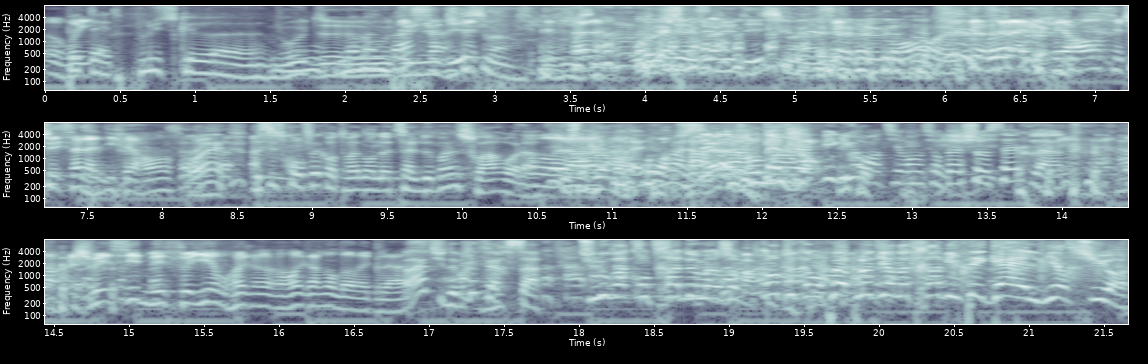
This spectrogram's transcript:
Oui. Peut-être, plus que. euh, Ou, de, ou du nudisme. peut-être ça, la- ouais. ça la différence. C'était ça la différence. oui. Ouais, mais c'est ce qu'on fait quand on va dans notre salle de bain le soir, voilà. Voilà. Tout simplement. Ouais, voilà. C'est Tu sais, la quand tu la figure en tirant sur ta chaussette là. Non, je vais essayer de m'effeuiller en rega- en regardant dans la glace. Ah, tu devrais faire ça. Tu nous raconteras demain, Jean-Marc. En tout cas, on peut applaudir notre invité Gaël, bien sûr,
